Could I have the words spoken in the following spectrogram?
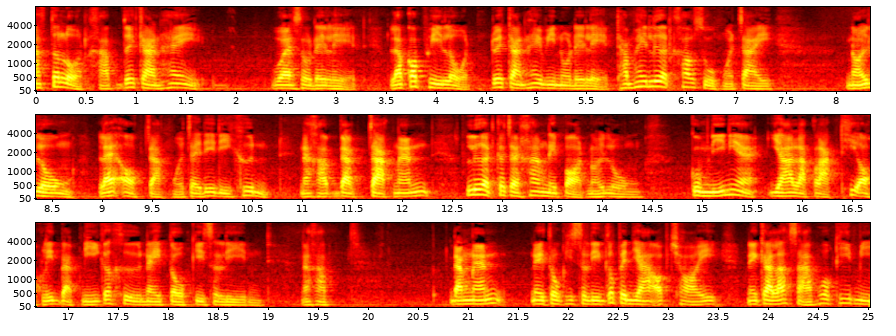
afterload ครับ ด้วยการให้ vasodilate แล้วก็ preload ด้วยการให้ venodilate ทำให้เลือดเข้าสู่หัวใจน้อยลงและออกจากหัวใจได้ดีขึ้นนะครับจากจากนั้นเลือดก็จะข้างในปอดน้อยลง กลุ่มนี้เนี่ยยาหลักๆที่ออกฤทธิ์แบบนี้ก็คือ nitroglycerin นะครับ ดังนั้น nitroglycerin ก็เป็นยา of choice ในการรักษาพวกที่มี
